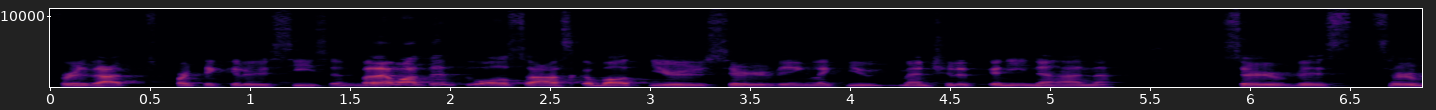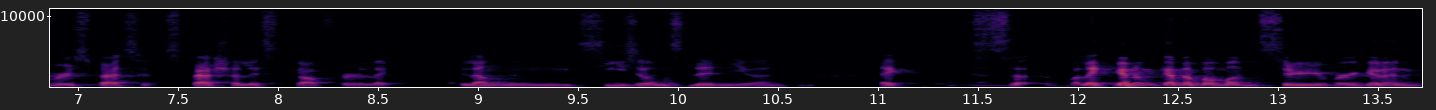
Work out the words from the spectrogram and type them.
for that particular season. But I wanted to also ask about your serving. Like you mentioned it kanina nga na service server spe- specialist ka for like ilang seasons din yun. Like sa, like ganun ka na ba mag-serve or ganun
